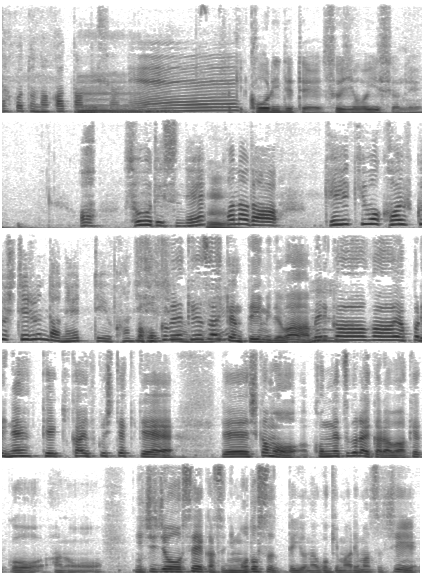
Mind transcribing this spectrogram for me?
たことなかったんですよね。さっき氷出て数字もいいですよね。あ、そうですね。うん、カナダ、景気は回復してるんだねっていう感じですよね。まあ、北米経済圏っていう意味では、アメリカがやっぱりね、景気回復してきて、で、しかも今月ぐらいからは結構、あの、日常生活に戻すっていうような動きもありますし、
